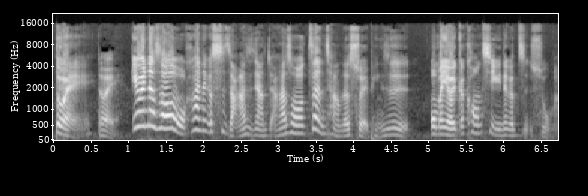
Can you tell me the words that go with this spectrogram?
对，对，因为那时候我看那个市长他是这样讲，他说正常的水平是我们有一个空气那个指数嘛，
